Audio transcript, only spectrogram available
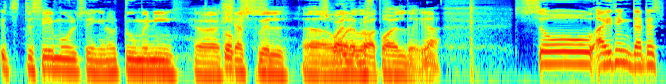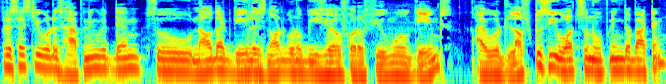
it's the same old saying, you know, too many uh, chefs will uh, spoil the whatever broth. spoil the yeah. So I think that is precisely what is happening with them. So now that Gayle is not going to be here for a few more games, I would love to see Watson opening the batting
